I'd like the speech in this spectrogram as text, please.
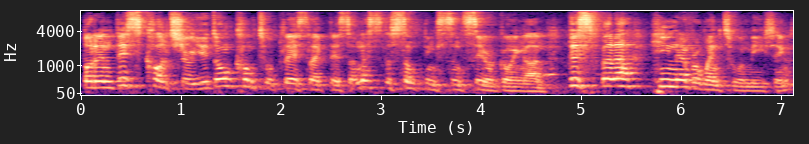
But in this culture, you don't come to a place like this unless there's something sincere going on. This fella, he never went to a meeting.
